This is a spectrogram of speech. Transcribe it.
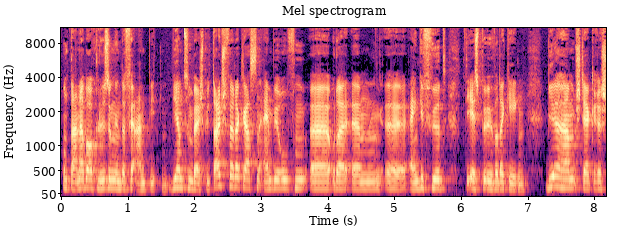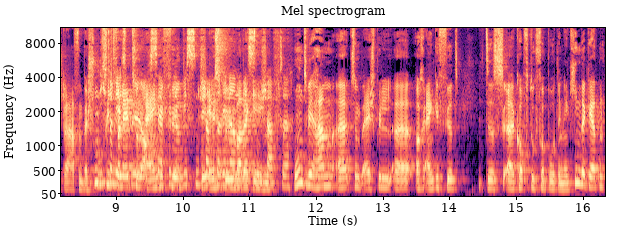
und dann aber auch Lösungen dafür anbieten. Wir haben zum Beispiel Deutschförderklassen einberufen äh, oder ähm, äh, eingeführt, die SPÖ war dagegen. Wir haben stärkere Strafen bei Schulpflichtverletzungen eingeführt, die SPÖ war dagegen. Und wir haben äh, zum Beispiel äh, auch eingeführt das äh, Kopftuchverbot in den Kindergärten,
